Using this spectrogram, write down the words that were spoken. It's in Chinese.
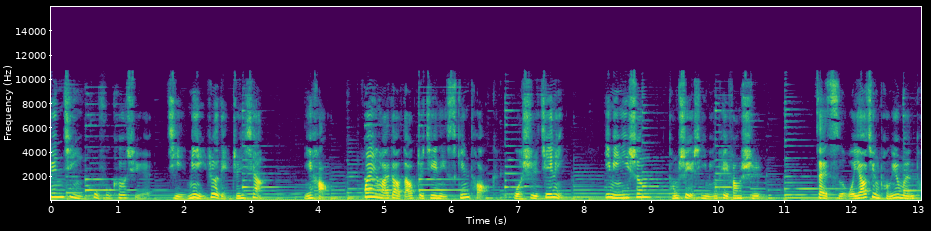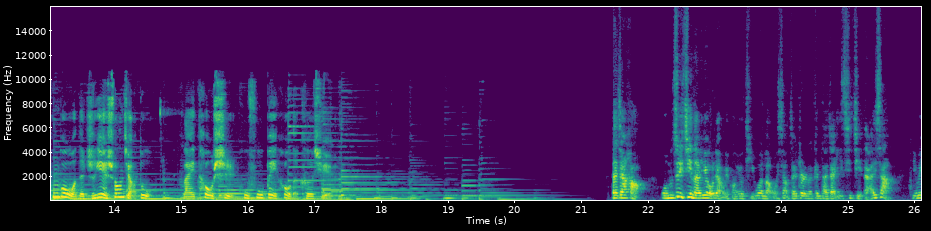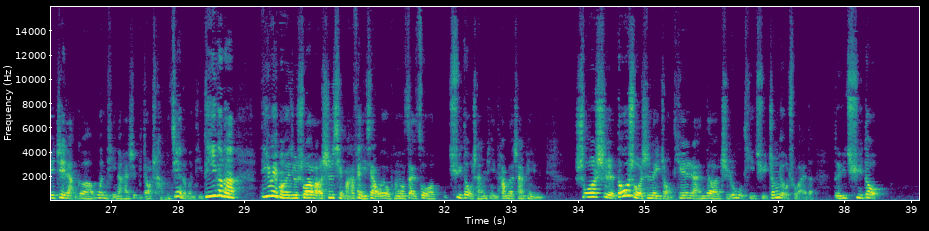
跟进护肤科学，解密热点真相。你好，欢迎来到 Dr. Jenny Skin Talk，我是 Jenny，一名医生，同时也是一名配方师。在此，我邀请朋友们通过我的职业双角度来透视护肤背后的科学。大家好，我们最近呢又有两位朋友提问了，我想在这儿呢跟大家一起解答一下。因为这两个问题呢还是比较常见的问题。第一个呢，第一位朋友就说：“老师，请麻烦一下，我有朋友在做祛痘产品，他们的产品说是都说是那种天然的植物提取蒸馏出来的，对于祛痘，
